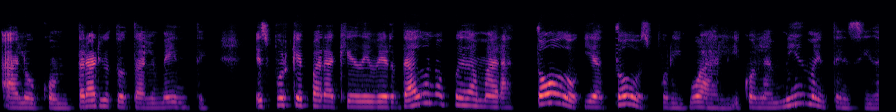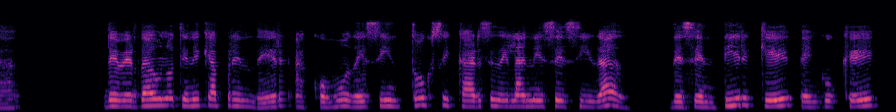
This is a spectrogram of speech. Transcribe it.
a lo contrario totalmente. Es porque para que de verdad uno pueda amar a todo y a todos por igual y con la misma intensidad, de verdad uno tiene que aprender a cómo desintoxicarse de la necesidad de sentir que tengo que,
